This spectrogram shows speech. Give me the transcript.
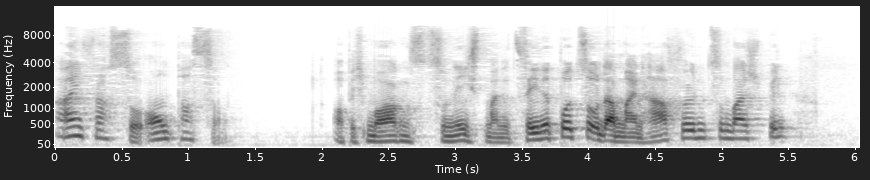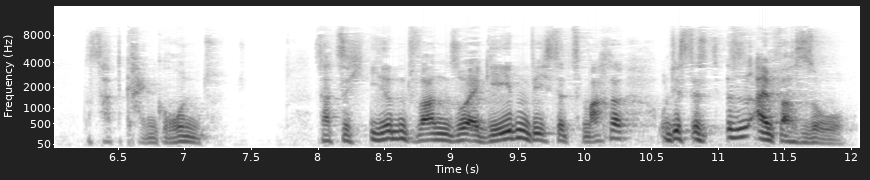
Einfach so, en passant. Ob ich morgens zunächst meine Zähne putze oder mein Haar föhne zum Beispiel, das hat keinen Grund. Es hat sich irgendwann so ergeben, wie ich es jetzt mache, und es ist, es ist einfach so.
